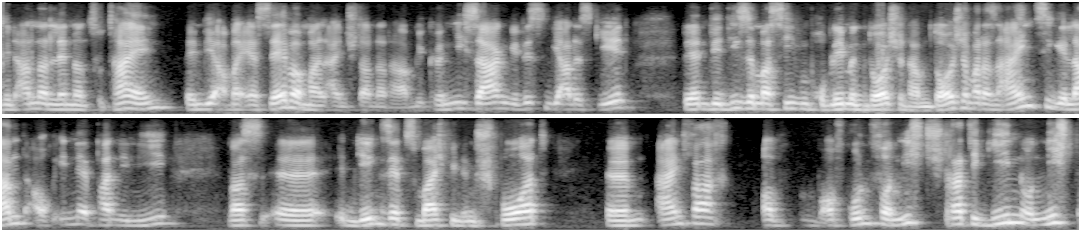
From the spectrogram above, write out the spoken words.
mit anderen Ländern zu teilen. Wenn wir aber erst selber mal einen Standard haben. Wir können nicht sagen, wir wissen, wie alles geht, werden wir diese massiven Probleme in Deutschland haben. Deutschland war das einzige Land, auch in der Pandemie, was äh, im Gegensatz zum Beispiel im Sport ähm, einfach auf, aufgrund von Nicht-Strategien und nicht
